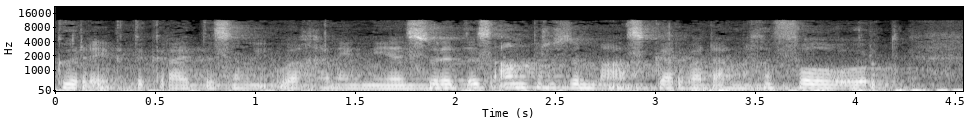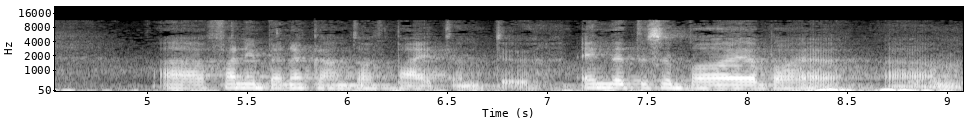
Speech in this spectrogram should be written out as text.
korrek te kry tussen die oog en die neus. So dit is amper so 'n masker wat dan gevul word uh van die binnekant af buitentoe. En dit is 'n baie baie ehm um,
